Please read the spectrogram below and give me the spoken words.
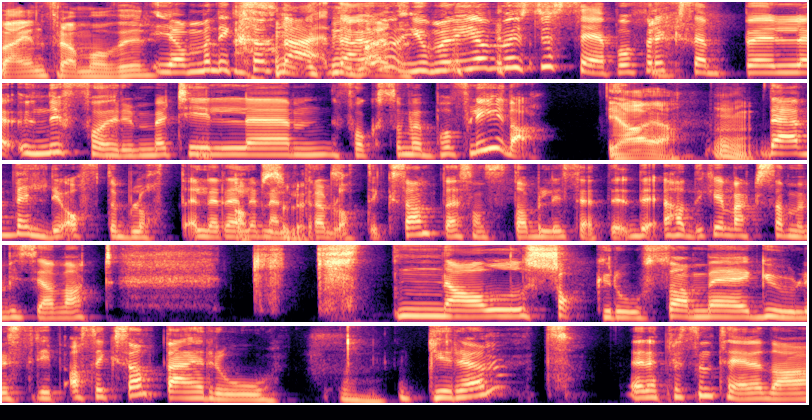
veien framover. Ja, men ikke sant? Det er, det er jo, jo, men, ja, Hvis du ser på f.eks. uniformer til folk som er på fly, da. Ja, ja. Mm. Det er veldig ofte blått, eller elementer Absolutt. av blått. ikke sant? Det er sånn stabilitet. Det hadde ikke vært samme hvis jeg hadde vært knall sjokkrosa med gule striper. Altså, ikke sant? Det er ro. Mm. Grønt representerer da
